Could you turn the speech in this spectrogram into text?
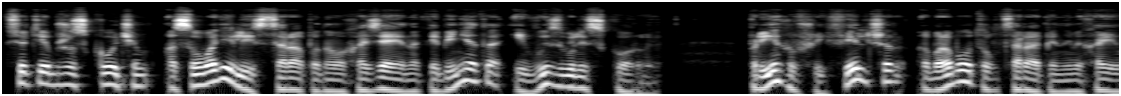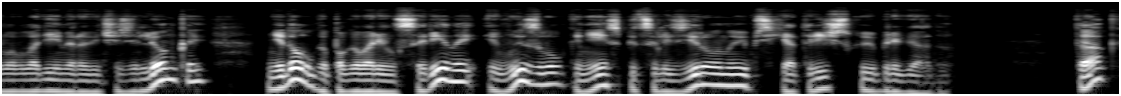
все тем же скотчем, освободили из царапанного хозяина кабинета и вызвали скорую. Приехавший фельдшер обработал царапины Михаила Владимировича зеленкой, недолго поговорил с Ириной и вызвал к ней специализированную психиатрическую бригаду. Так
